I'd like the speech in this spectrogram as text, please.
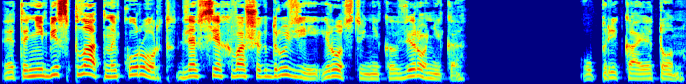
Это не бесплатный курорт для всех ваших друзей и родственников, Вероника. Упрекает он.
